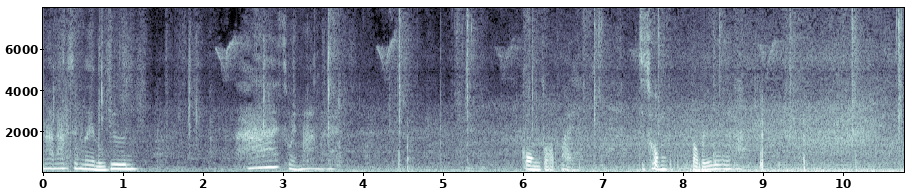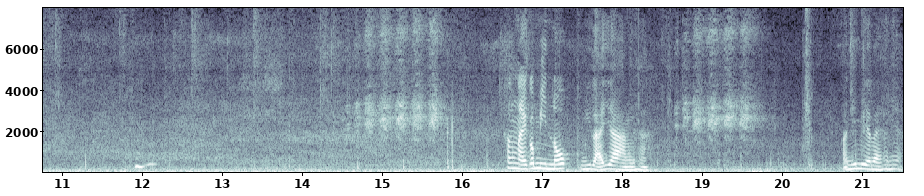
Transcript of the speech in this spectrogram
น่ารักจังเลยหนูยืนฮ่าสวยมากเลย กงต่อไป จะชมต่อไปเรื่อยๆนะคะข้างในก็มีนกมีหลายอย่างเลยค่ะ อันนี้มีอะไรคะเนี่ย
